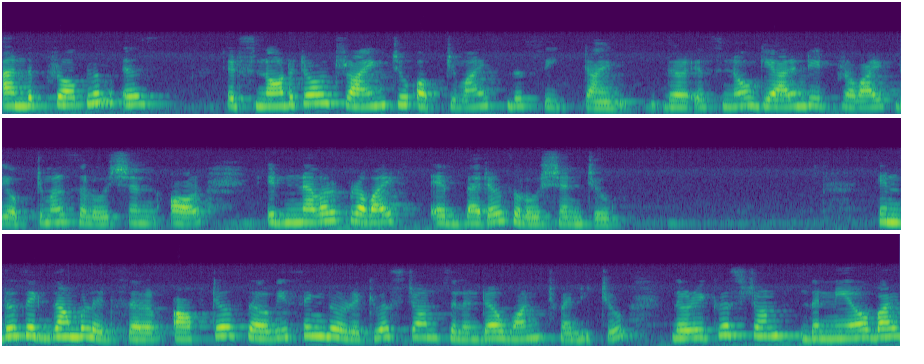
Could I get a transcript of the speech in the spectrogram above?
and the problem is It's not at all trying to optimize the seek time. There is no guarantee it provides the optimal solution or it never provides a better solution too. In this example itself, after servicing the request on cylinder 122, the request on the nearby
